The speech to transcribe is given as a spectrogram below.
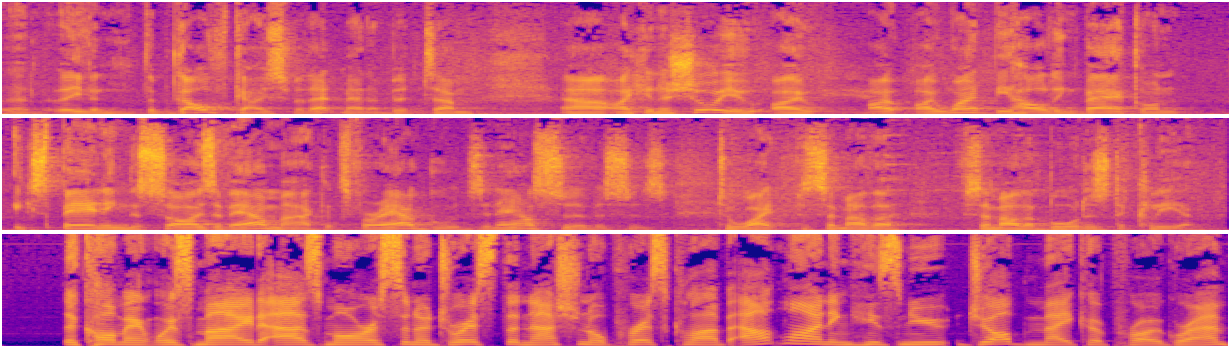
uh, even the Gold Coast for that matter. But um, uh, I can assure you, I, I, I won't be holding back on expanding the size of our markets for our goods and our services to wait for some other, some other borders to clear. The comment was made as Morrison addressed the National Press Club outlining his new Job Maker program.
